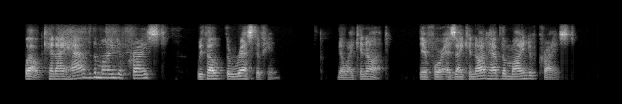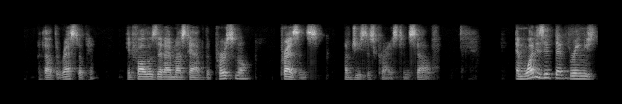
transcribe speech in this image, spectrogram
Well, can I have the mind of Christ without the rest of him? No, I cannot. Therefore, as I cannot have the mind of Christ without the rest of him, it follows that I must have the personal presence of Jesus Christ himself. And what is it that brings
